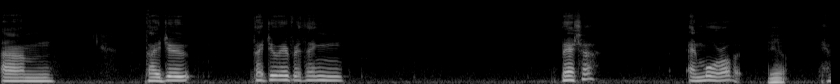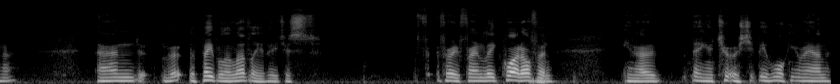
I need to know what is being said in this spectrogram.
Um, they do, they do everything better, and more of it. yeah, You know, and the, the people are lovely. They're just f- very friendly. Quite often, you know, being a tourist, you'd be walking around.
